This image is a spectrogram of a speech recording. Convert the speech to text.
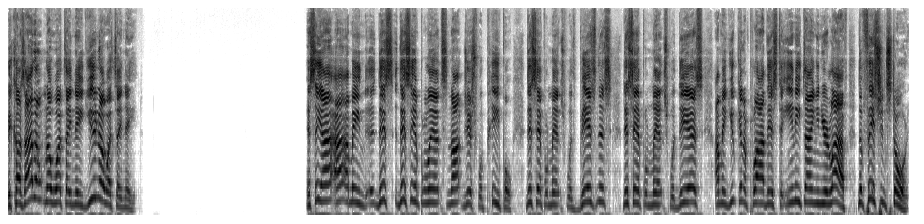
because I don't know what they need. You know what they need. And see, I, I mean, this this implements not just with people. This implements with business. This implements with this. I mean, you can apply this to anything in your life. The fishing story.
